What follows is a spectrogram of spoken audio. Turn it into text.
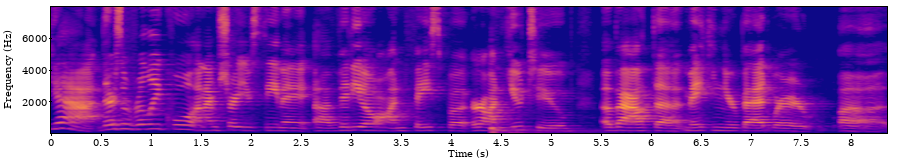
Yeah, there's a really cool, and I'm sure you've seen it, uh, video on Facebook or on YouTube about the making your bed where uh,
